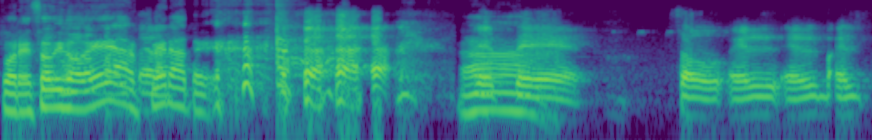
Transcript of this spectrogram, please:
Por eso Es dijo, vea, favoritos". espérate. Ah, Este, so, él, él, él,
